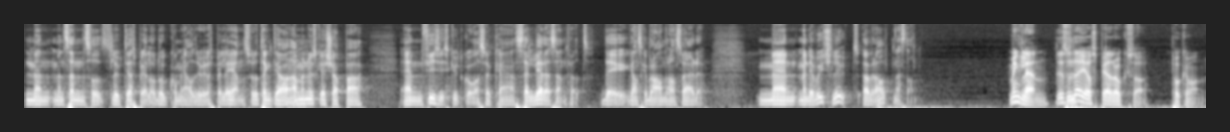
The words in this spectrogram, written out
Men, men sen så slutar jag spela och då kommer jag aldrig vilja spela igen. Så då tänkte jag, ja men nu ska jag köpa en fysisk utgåva så kan jag sälja det sen för att det är ganska bra andrahandsvärde. Men, men det var ju slut överallt nästan. Men Glenn, det är sådär jag spelar också Pokémon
